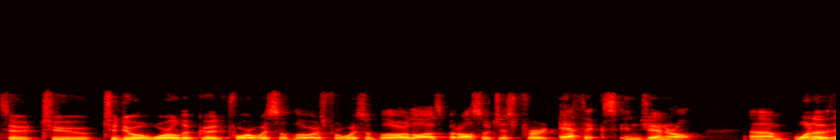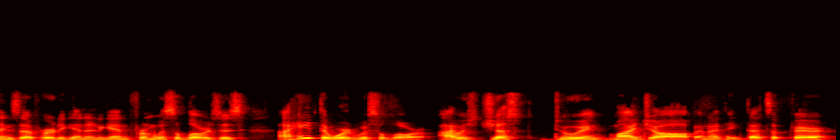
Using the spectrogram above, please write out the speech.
to to to do a world of good for whistleblowers, for whistleblower laws, but also just for ethics in general. Um, one of the things I've heard again and again from whistleblowers is, I hate the word whistleblower. I was just doing my job, and I think that's a fair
